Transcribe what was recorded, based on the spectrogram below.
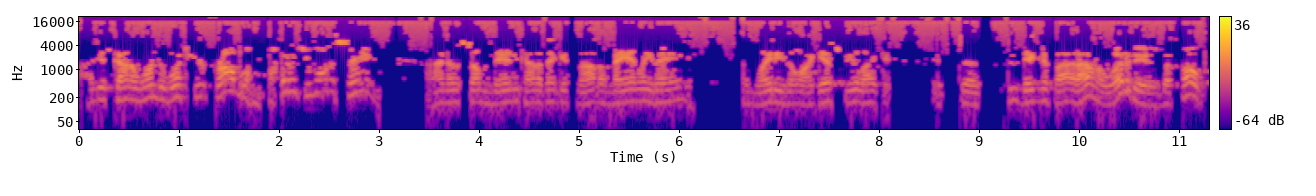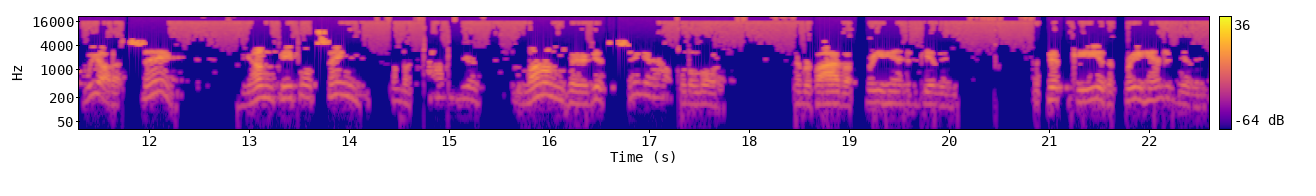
I just kind of wonder what's your problem? Why don't you want to sing? I know some men kind of think it's not a manly thing. Some ladies, oh, I guess, feel like it, it's uh, too dignified. I don't know what it is, but folks, we ought to sing. Young people, sing from the top of your lungs there. Just sing it out to the Lord. Number five, a free-handed giving. The fifth key is a free-handed giving.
